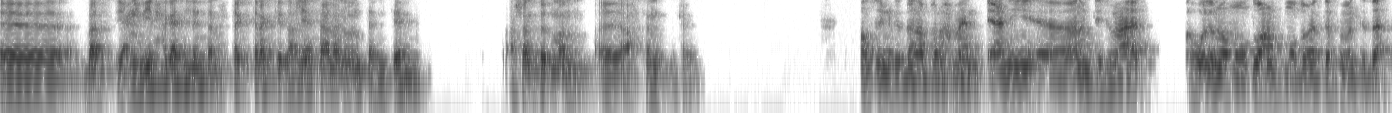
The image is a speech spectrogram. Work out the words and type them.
آه بس يعني دي الحاجات اللي انت محتاج تركز عليها فعلا وانت intern عشان تضمن آه أحسن استفادة. عظيم جدا عبد الرحمن. يعني آه، أنا متفق معاك قولا وموضوعا في موضوع ال document ده.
